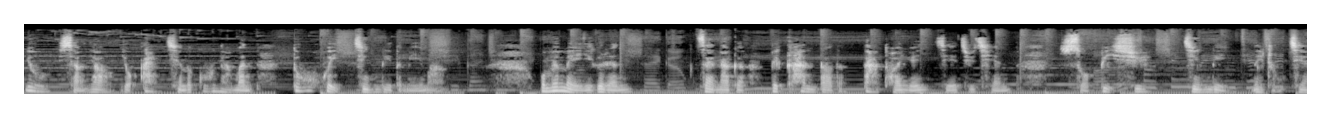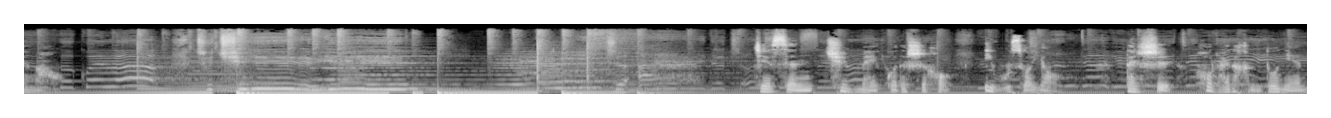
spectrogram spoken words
又想要有爱情的姑娘们。都会经历的迷茫。我们每一个人，在那个被看到的大团圆结局前，所必须经历那种煎熬。Jason 去美国的时候一无所有，但是后来的很多年，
